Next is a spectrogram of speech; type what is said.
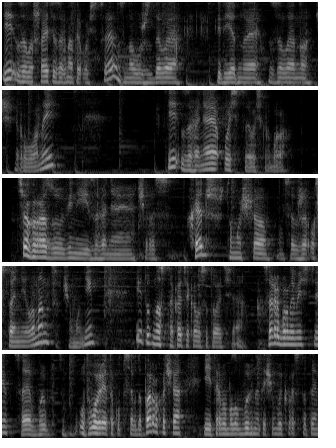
І залишається загнати ось це. Знову ж ДВ під'єднує зелено-червоний. І заганяє ось це ось ребро. Цього разу він її заганяє через хедж, тому що це вже останній елемент, чому ні. І тут у нас така цікава ситуація. Це ребро на місці, це утворює таку псевдопару, хоча її треба було б вигнати, щоб використати.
